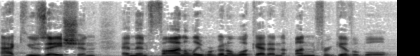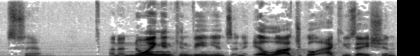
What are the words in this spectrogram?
accusation. And then finally, we're going to look at an unforgivable sin. An annoying inconvenience, an illogical accusation,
